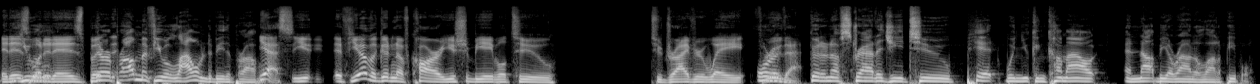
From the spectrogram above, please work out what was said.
It is you- what it is, but they're a problem if you allow them to be the problem. yes, you if you have a good enough car, you should be able to to drive your way or through a that. good enough strategy to pit when you can come out and not be around a lot of people.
